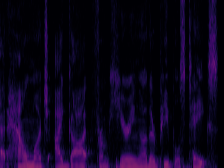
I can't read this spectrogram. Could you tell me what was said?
at how much I got from hearing other people's takes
